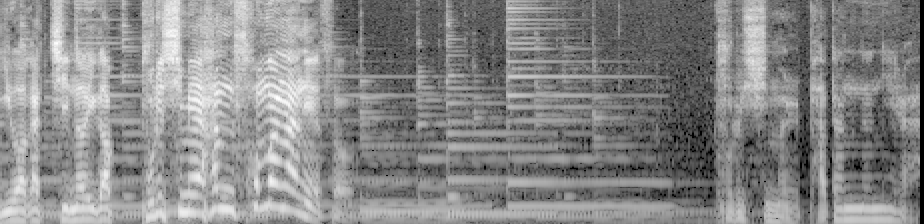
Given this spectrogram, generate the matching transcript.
이와 같이 너희가 부르심의 한 소망 안에서 부르심을 받았느니라.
